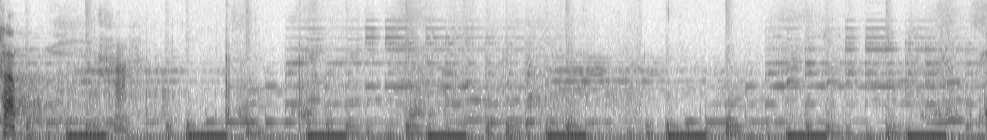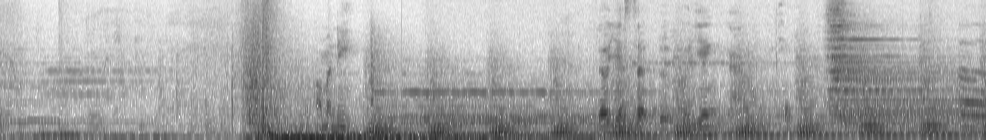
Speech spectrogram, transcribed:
ครับ ค่ะ เอามานี่ แล้วอย่าเสอะเอะมาแย่งงานของผม เออ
